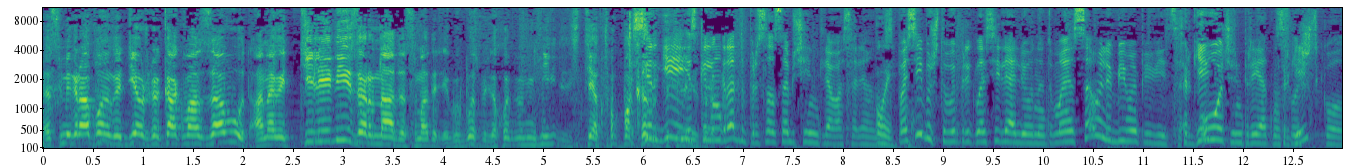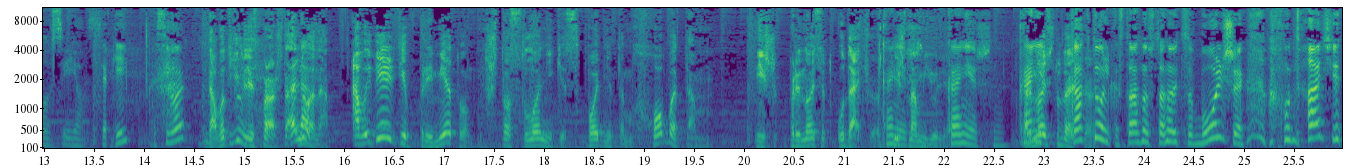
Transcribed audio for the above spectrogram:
с микрофоном, говорит, девушка, как вас зовут? Она говорит, телевизор надо смотреть. Я говорю, господи, да хоть бы мне не видеть, тебя там показывают Сергей из телевизор». Калининграда прислал сообщение для вас, Алена. Ой. Спасибо, что вы пригласили Алену. Это моя самая любимая певица. Сергей? Очень приятно Сергей? слышать голос ее. Сергей, спасибо. Да, вот Юлия спрашивает, Алена, а вы верите в примету, что слоники с поднятым хоботом Пишет, приносит удачу. Вот Пишет нам Юлия. Конечно. Приносит конечно. удачу. Как только слонов становится больше, удачи,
